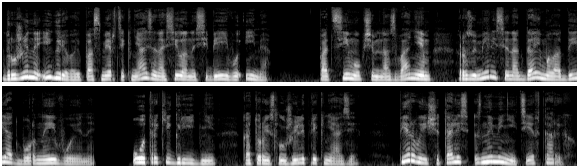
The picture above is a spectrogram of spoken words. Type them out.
Дружина Игорева и по смерти князя носила на себе его имя. Под сим общим названием разумелись иногда и молодые отборные воины. Отроки-гридни, которые служили при князе. Первые считались знаменитее вторых.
